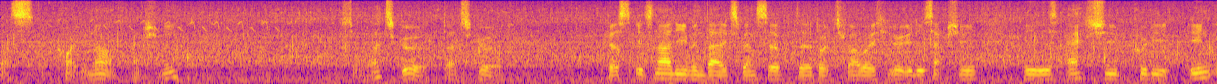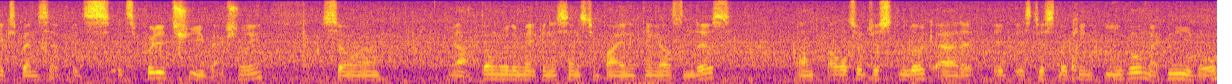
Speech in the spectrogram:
That's quite enough actually. So that's good. That's good. Because it's not even that expensive, the Deutz right here. It is actually it is actually pretty inexpensive. It's it's pretty cheap actually. So uh, yeah, don't really make any sense to buy anything else than this. And also just look at it, it is just looking evil, McNevil.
